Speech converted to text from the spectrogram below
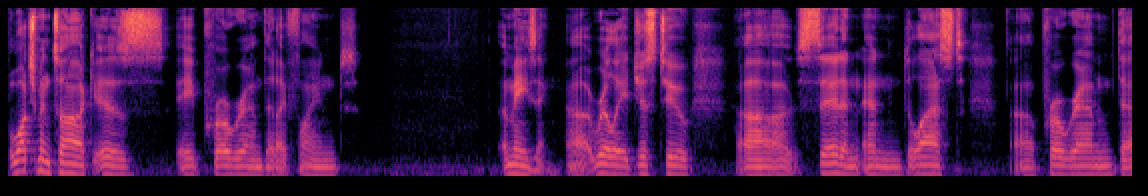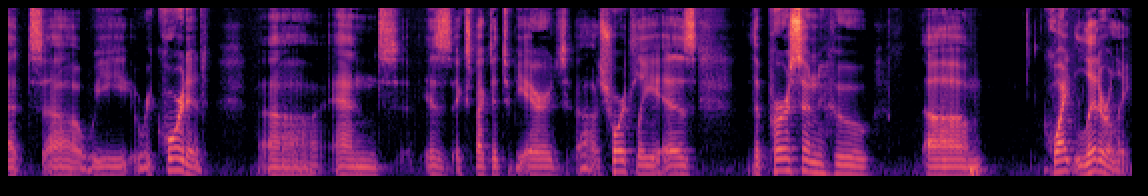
Watchmen Talk is a program that I find amazing. Uh, really, just to uh, sit and, and the last uh, program that uh, we recorded uh, and is expected to be aired uh, shortly is the person who um, quite literally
